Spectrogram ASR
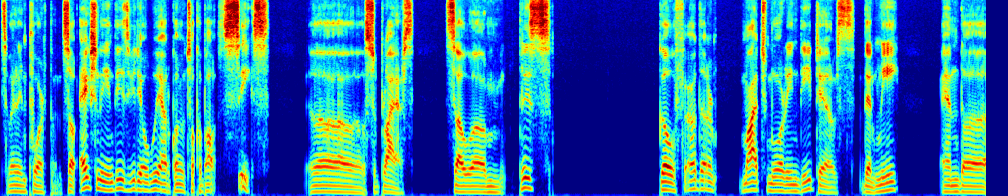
it's very important. So actually in this video, we are going to talk about six uh, suppliers. So um, please go further, much more in details than me and uh,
